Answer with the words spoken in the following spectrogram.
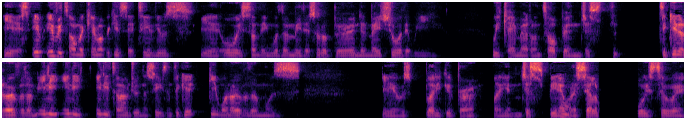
Yes, every time I came up against that team, there was yeah always something within me that sort of burned and made sure that we we came out on top and just to get it over them any any any time during the season to get get one over them was yeah it was bloody good, bro. Like and just being able Mm. to celebrate boys too. Eh?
